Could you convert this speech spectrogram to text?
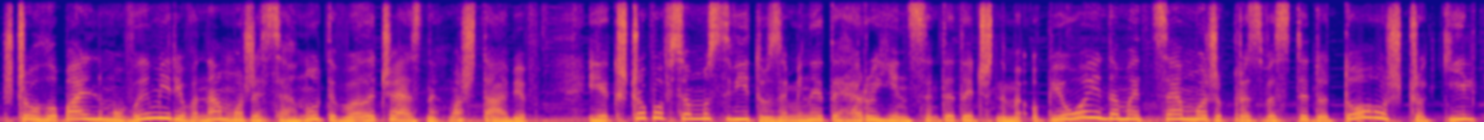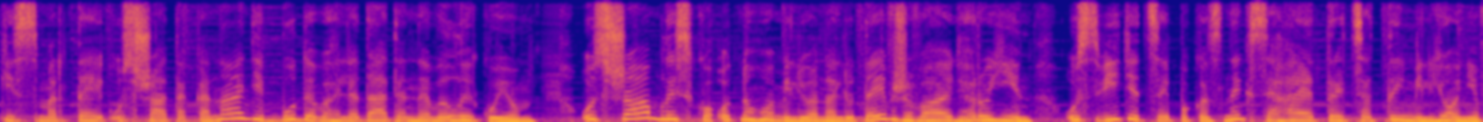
що в глобальному вимірі вона може сягнути величезних масштабів. І якщо по всьому світу замінити героїн синтетичними опіоїдами, це може призвести до того, що кількість смертей у США та Канаді буде виглядати невеликою. У США близько одного мільйона людей вживають героїн. У світі цей показник сягає 30 мільйонів.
